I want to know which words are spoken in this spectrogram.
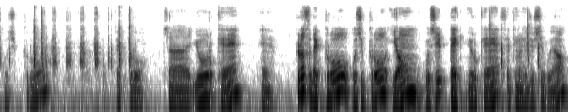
50% 100%자 요렇게 예, 플러스 100% 50% 0 50 100 이렇게 세팅을 해주시고요.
